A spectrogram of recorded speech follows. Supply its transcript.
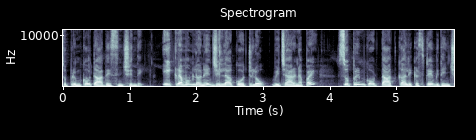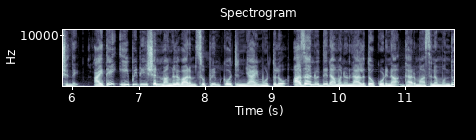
సుప్రీంకోర్టు ఆదేశించింది. ఈ క్రమంలోనే జిల్లా కోర్టులో విచారణపై సుప్రీంకోర్టు తాత్కాలిక స్టే విధించింది. అయితే ఈ పిటిషన్ మంగళవారం సుప్రీంకోర్టు న్యాయమూర్తులు అజానుద్దీన్ అమనుల్లాలతో కూడిన ధర్మాసనం ముందు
